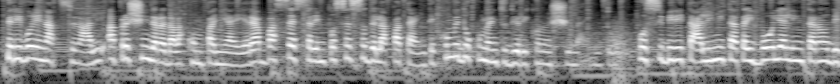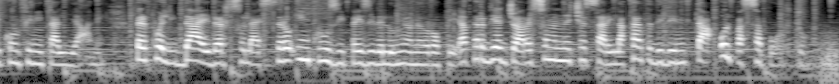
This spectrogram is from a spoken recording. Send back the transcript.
Per i voli nazionali, a prescindere dalla compagnia aerea, basta essere in possesso della patente come documento di riconoscimento. Possibilità limitata ai voli all'interno dei confini italiani. Per quelli da e verso l'estero, inclusi i paesi dell'Unione Europea, per viaggiare sono necessari la carta d'identità o il passaporto.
